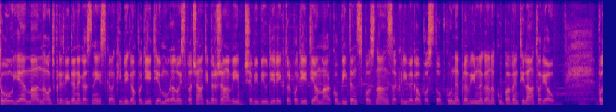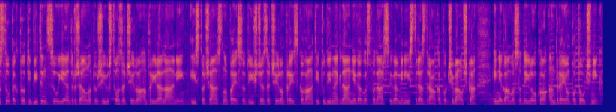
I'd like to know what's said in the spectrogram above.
To je manj od predvidenega zneska, ki bi ga podjetje moralo izplačati državi, če bi bil direktor podjetja Marko Bitens poznan za krivega v postopku nepravilnega nakupa ventilatorjev. Postopek proti Bitencu je državno toživstvo začelo aprila lani, istočasno pa je sodišče začelo preiskovati tudi nekdanjega gospodarskega ministra Zdravka Počivalška in njegovo sodelovko Andrejo Potočnik.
